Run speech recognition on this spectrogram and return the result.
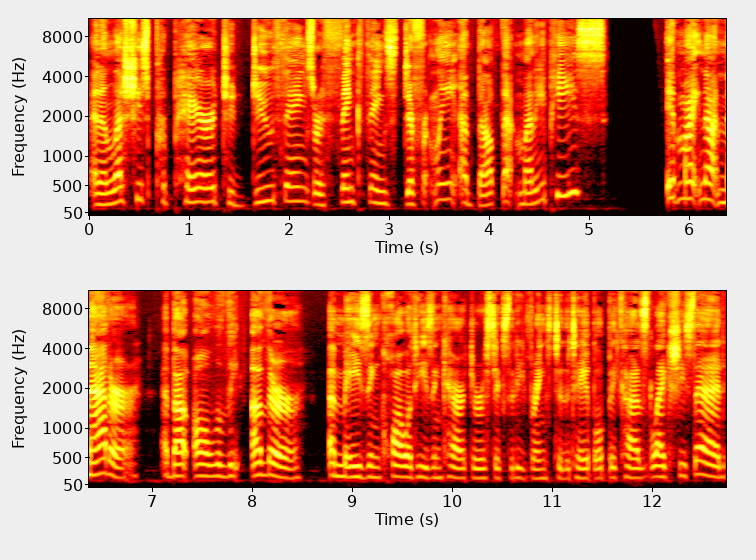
And unless she's prepared to do things or think things differently about that money piece, it might not matter about all of the other amazing qualities and characteristics that he brings to the table because like she said,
